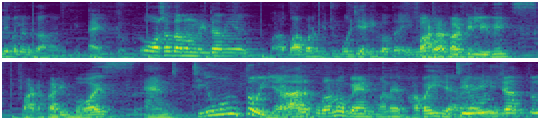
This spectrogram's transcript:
লেভেলের গান আর কি। একদম। তো অসাধারণ এটা নিয়ে বারবার কিছু বলছি একই কথা ফাটাফাটি লিরিক্স ফাটাফাটি ভয়েস এন্ড টিউন তো ইয়ার। পুরানো ব্যান্ড মানে ভাবাই যায় টিউনটা তো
